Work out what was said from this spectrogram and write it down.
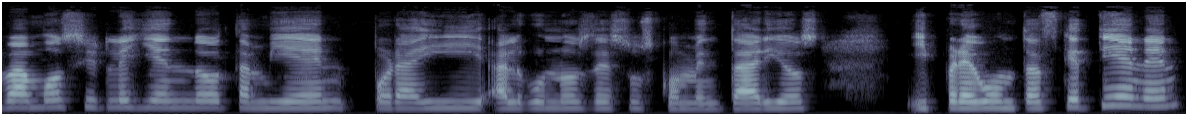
vamos a ir leyendo también por ahí algunos de sus comentarios y preguntas que tienen.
